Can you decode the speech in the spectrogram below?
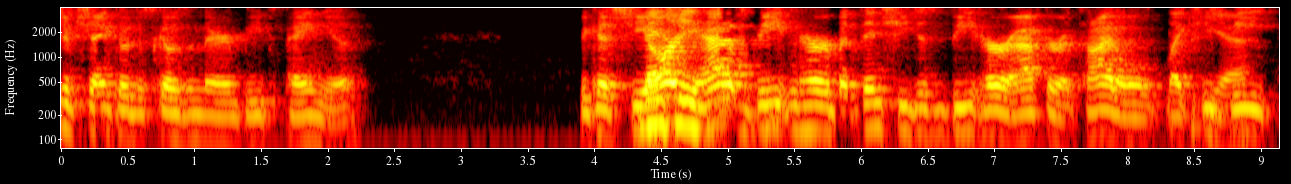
Shevchenko just goes in there and beats Pena? Because she already has beaten her, but then she just beat her after a title. Like she Yeah. beat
